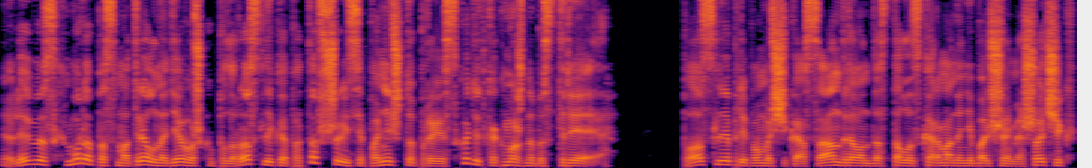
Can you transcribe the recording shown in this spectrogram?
Левис хмуро посмотрел на девушку-полурослика, пытавшуюся понять, что происходит как можно быстрее. После, при помощи Кассандры, он достал из кармана небольшой мешочек,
